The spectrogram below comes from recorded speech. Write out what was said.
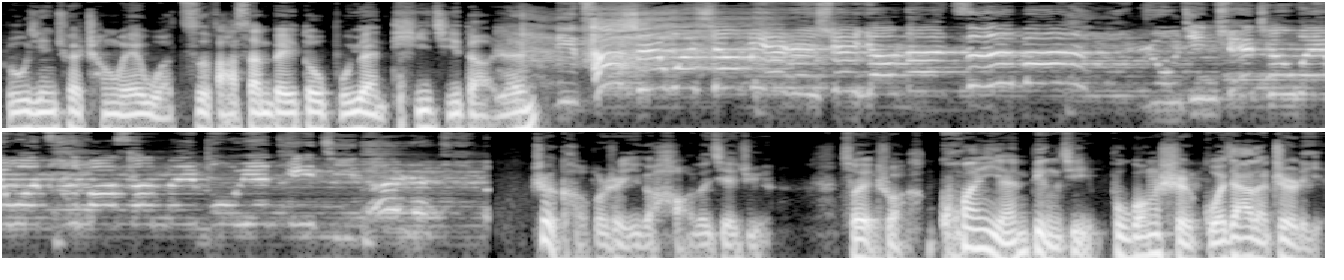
如今却成为我自罚三杯都不愿提及的人。”今却成为我自罚三杯不愿提及的人这可不是一个好的结局，所以说宽严并济，不光是国家的治理，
